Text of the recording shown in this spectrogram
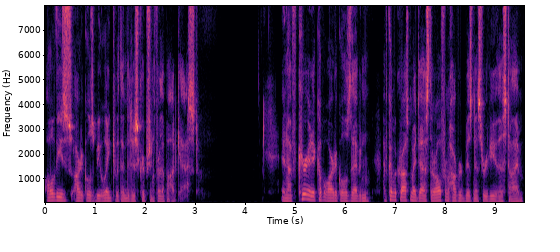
All of these articles will be linked within the description for the podcast. And I've curated a couple articles that have been have come across my desk. They're all from Harvard Business Review this time.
